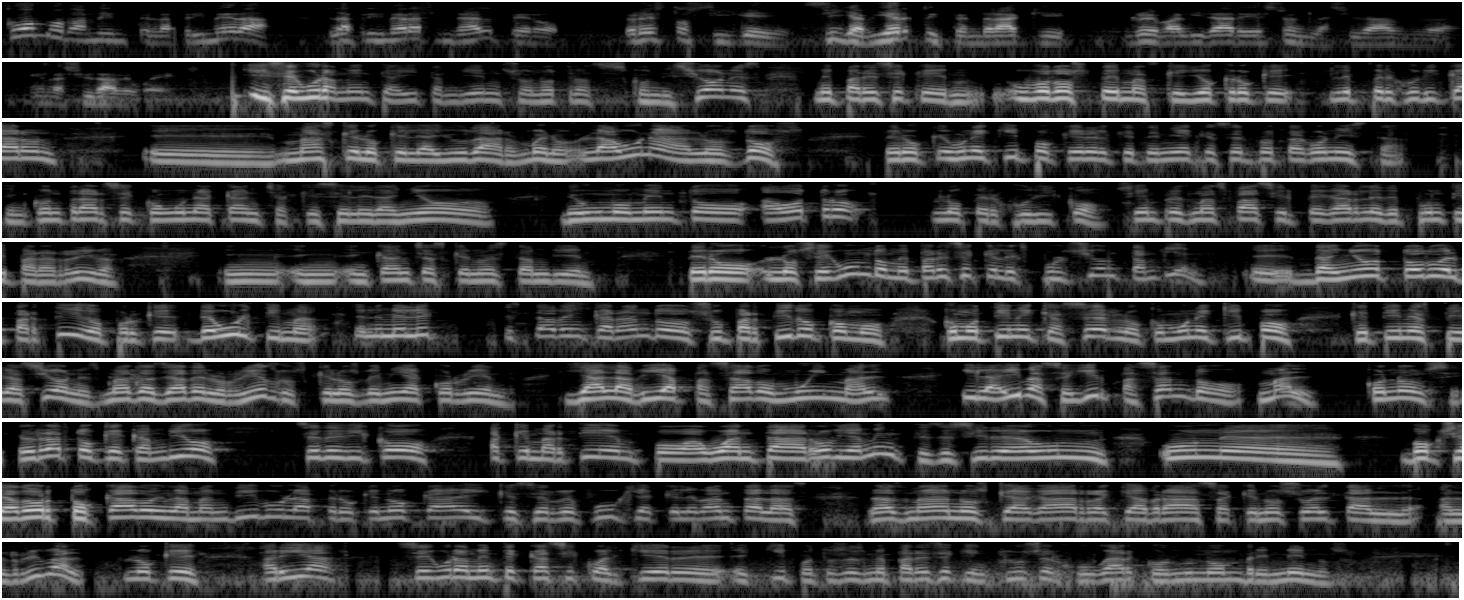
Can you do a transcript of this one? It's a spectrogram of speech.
cómodamente la primera, la primera final, pero, pero esto sigue, sigue abierto y tendrá que revalidar eso en la ciudad en la ciudad de Guayaquil. Y seguramente ahí también son otras condiciones. Me parece que mm, hubo dos temas que yo creo que le perjudicaron eh, más que lo que le ayudaron. Bueno, la una a los dos, pero que un equipo que era el que tenía que ser protagonista, encontrarse con una cancha que se le dañó de un momento a otro, lo perjudicó. Siempre es más fácil pegarle de punta y para arriba en, en, en canchas que no están bien. Pero lo segundo, me parece que la expulsión también eh, dañó todo el partido, porque de última, el Emelec estaba encarando su partido como, como tiene que hacerlo, como un equipo que tiene aspiraciones, más allá de los riesgos que los venía corriendo. Ya la había pasado muy mal y la iba a seguir pasando mal con 11. El rato que cambió se dedicó a quemar tiempo, a aguantar, obviamente, es decir, era un, un eh, boxeador tocado en la mandíbula, pero que no cae y que se refugia, que levanta las, las manos, que agarra, que abraza, que no suelta al, al rival, lo que haría seguramente casi cualquier eh, equipo. Entonces me parece que incluso el jugar con un hombre menos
